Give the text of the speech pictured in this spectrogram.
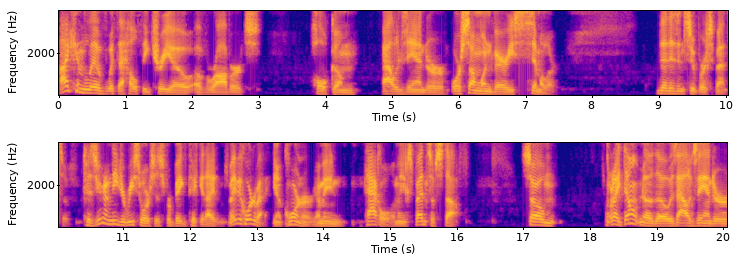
I can live with a healthy trio of Roberts, Holcomb, Alexander, or someone very similar that isn't super expensive because you're going to need your resources for big ticket items. Maybe a quarterback, you know, corner, I mean, tackle, I mean, expensive stuff. So, what I don't know though is Alexander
